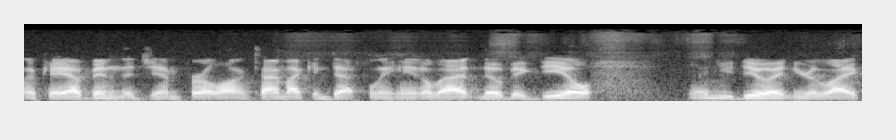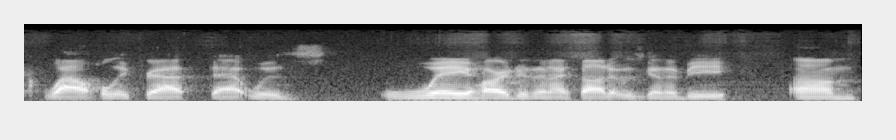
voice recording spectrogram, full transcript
okay, I've been in the gym for a long time. I can definitely handle that. No big deal. When you do it, and you're like, wow, holy crap, that was way harder than I thought it was going to be. Um,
